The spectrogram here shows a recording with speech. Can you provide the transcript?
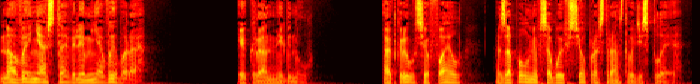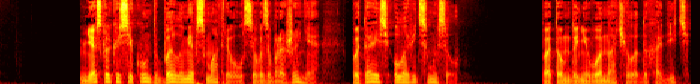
но вы не оставили мне выбора». Экран мигнул. Открылся файл — заполнив собой все пространство дисплея. Несколько секунд Беллами всматривался в изображение, пытаясь уловить смысл. Потом до него начало доходить,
